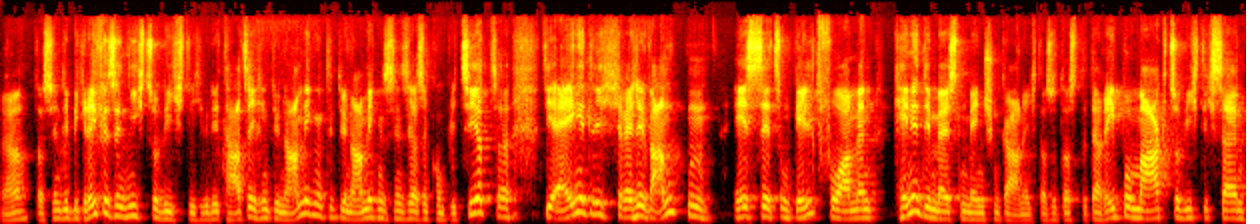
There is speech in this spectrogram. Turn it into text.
Ja, das sind die Begriffe sind nicht so wichtig wie die tatsächlichen Dynamiken. Die Dynamiken sind sehr, sehr kompliziert. Die eigentlich relevanten Assets und Geldformen kennen die meisten Menschen gar nicht. Also dass der Repo-Markt so wichtig sein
